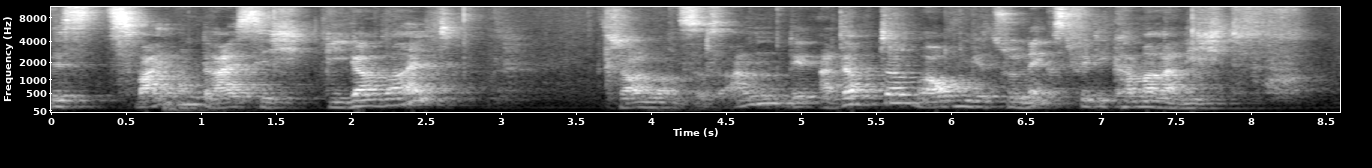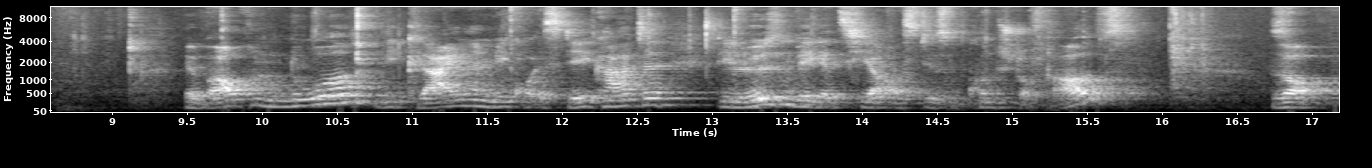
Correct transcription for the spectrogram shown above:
bis 32 GB. Schauen wir uns das an. Den Adapter brauchen wir zunächst für die Kamera nicht. Wir brauchen nur die kleine MicroSD-Karte. Die lösen wir jetzt hier aus diesem Kunststoff raus. So,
